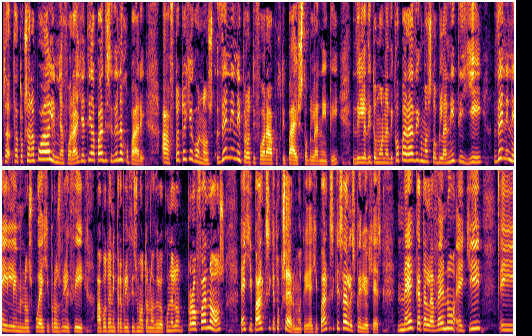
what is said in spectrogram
θα, θα το ξαναπώ άλλη μια φορά, γιατί απάντηση δεν έχω πάρει. Αυτό το γεγονός δεν είναι η πρώτη φορά που χτυπάει στον πλανήτη. Δηλαδή, το μοναδικό παράδειγμα στον πλανήτη Γη δεν είναι η Λήμνος που έχει προσβληθεί από τον υπερπληθυσμό των αγριοκούνελων. Προφανώς έχει υπάρξει και το ξέρουμε ότι έχει υπάρξει και σε άλλες περιοχές. Ναι, καταλαβαίνω εκεί οι,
